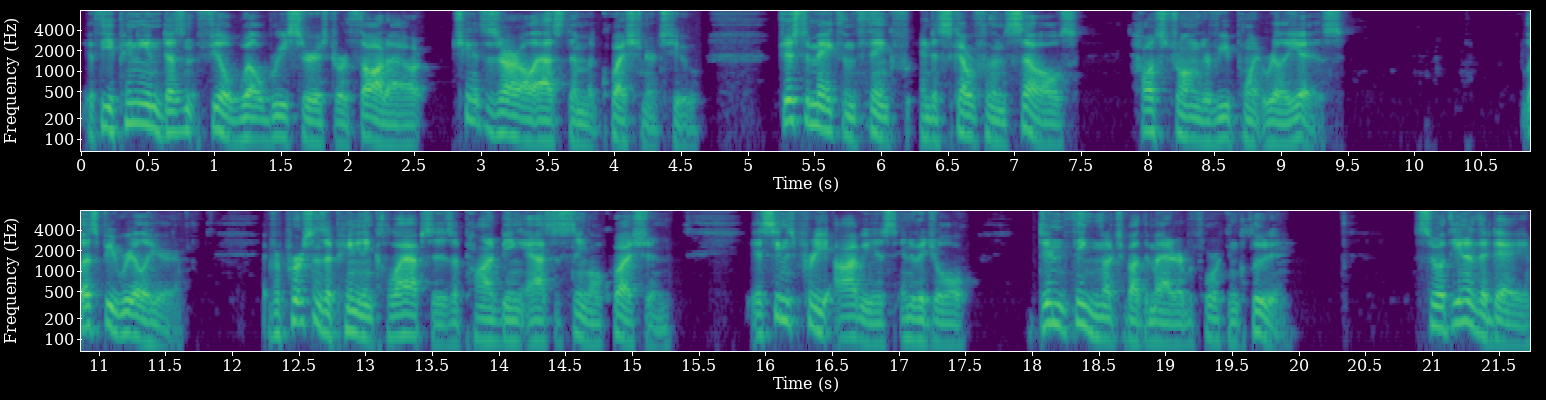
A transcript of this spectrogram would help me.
if the opinion doesn't feel well researched or thought out, chances are I'll ask them a question or two, just to make them think and discover for themselves how strong their viewpoint really is. Let's be real here. If a person's opinion collapses upon being asked a single question, it seems pretty obvious the individual didn't think much about the matter before concluding. So at the end of the day,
